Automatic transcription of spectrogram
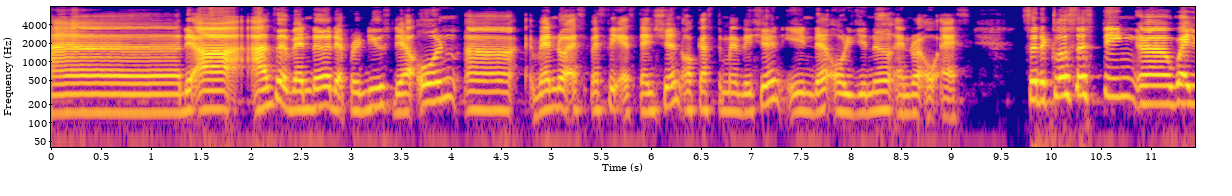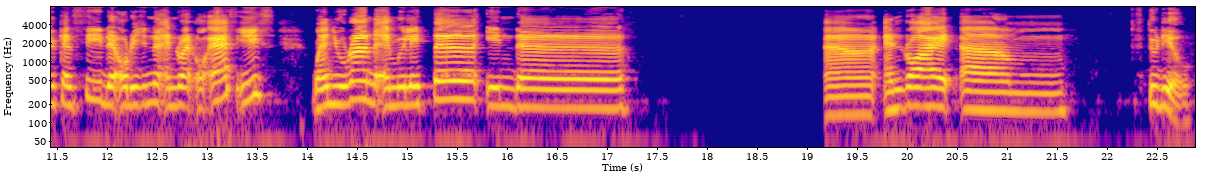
uh, there are other vendor that produce their own uh, vendor specific extension or customization in the original Android OS. So the closest thing uh, where you can see the original Android OS is when you run the emulator in the uh, Android um, Studio.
